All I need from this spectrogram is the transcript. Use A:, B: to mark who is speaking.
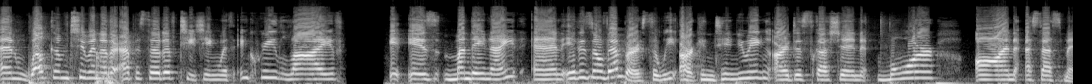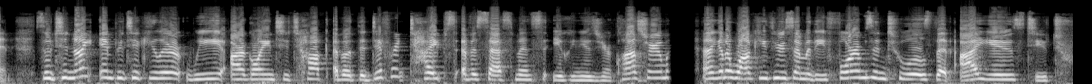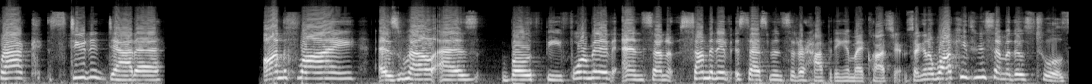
A: and welcome to another episode of Teaching with Inquiry Live. It is Monday night and it is November, so we are continuing our discussion more on assessment. So, tonight in particular, we are going to talk about the different types of assessments that you can use in your classroom. And I'm going to walk you through some of the forms and tools that I use to track student data on the fly, as well as both the formative and summative assessments that are happening in my classroom. So I'm going to walk you through some of those tools.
